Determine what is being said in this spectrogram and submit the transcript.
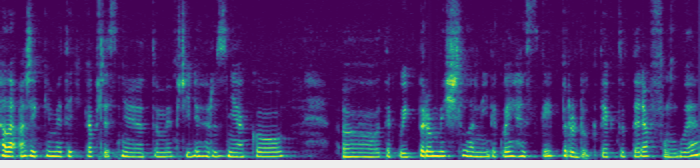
Hele, a řekni mi teďka přesně, to mi přijde hrozně jako uh, takový promyšlený, takový hezký produkt, jak to teda funguje,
